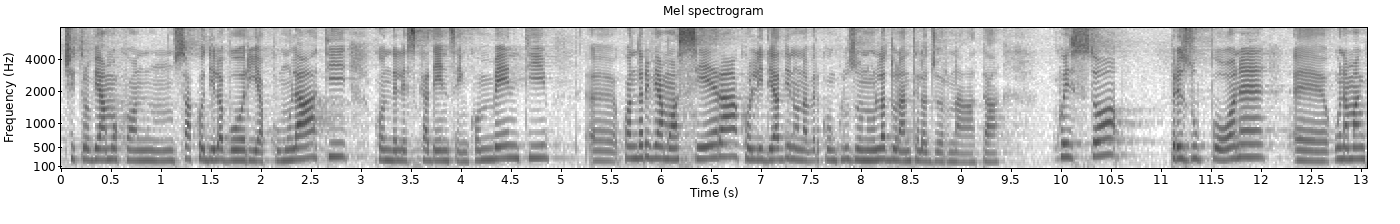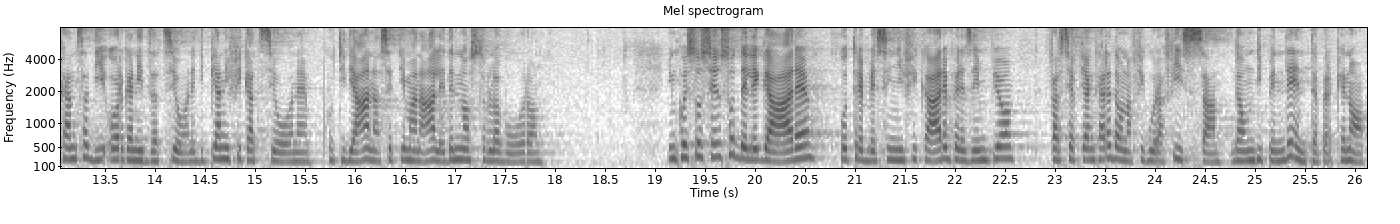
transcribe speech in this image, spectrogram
ci troviamo con un sacco di lavori accumulati, con delle scadenze incombenti, eh, quando arriviamo a sera con l'idea di non aver concluso nulla durante la giornata. Questo presuppone eh, una mancanza di organizzazione, di pianificazione quotidiana, settimanale del nostro lavoro. In questo senso delegare potrebbe significare per esempio farsi affiancare da una figura fissa, da un dipendente, perché no?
